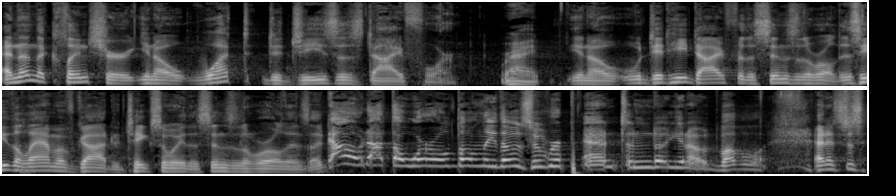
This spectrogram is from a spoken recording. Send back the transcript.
And then the clincher. You know, what did Jesus die for? Right. You know, did he die for the sins of the world? Is he the Lamb of God who takes away the sins of the world? And it's like, no, not the world, only those who repent, and uh, you know, blah blah blah. And it's just,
